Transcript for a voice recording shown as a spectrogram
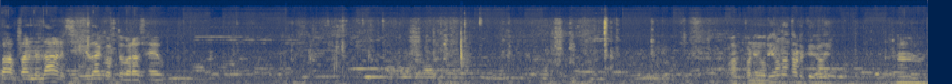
ਬਾਬਾ ਨਿਧਾਨ ਸਿੰਘ ਦਾ ਗੁਰਦੁਆਰਾ ਸਾਹਿਬ। ਆਪਣੇ ਉਰੇ ਆਉਣਾ ਤੜਕੇ ਵਾਲੇ? ਹੂੰ।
